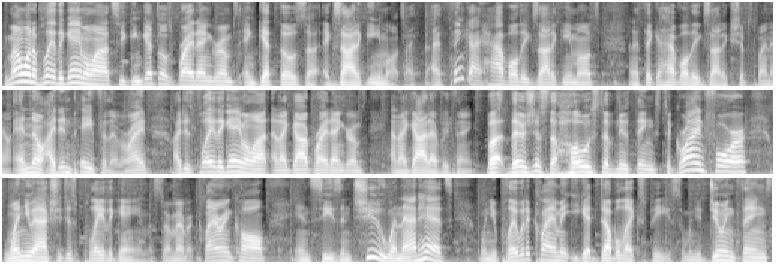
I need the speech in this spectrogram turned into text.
you might want to play the game a lot so you can get those bright engrams and get those uh, exotic emotes. I, I think I have all the exotic emotes and I think I have all the exotic ships by now. And no, I didn't pay for them, right? I just play the game a lot and I got bright engrams and I got everything. But there's just a host of new things to grind for when you actually just play the game. So remember, Clarion Call in Season 2, when that hits, when you play with a clanmate, you get double XP. So when you're doing things,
